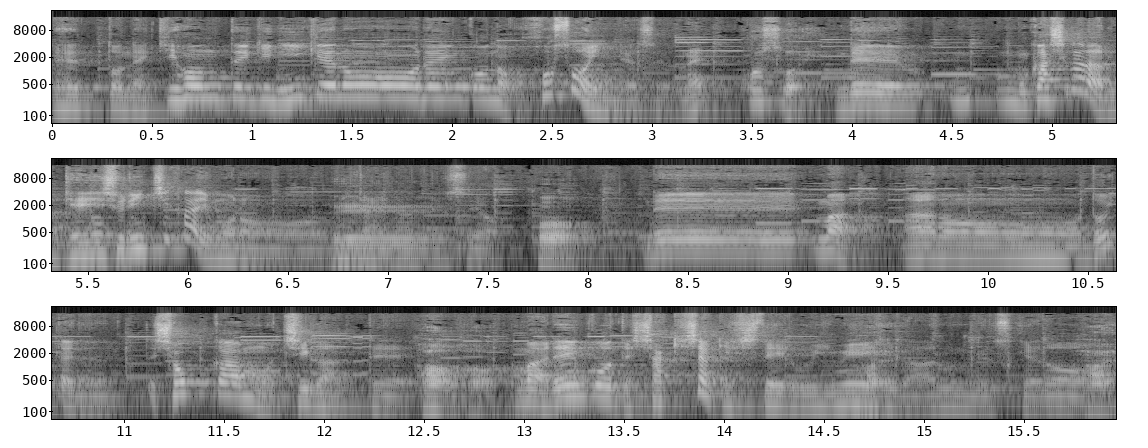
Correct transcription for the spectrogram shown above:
えっとね基本的に池のレンコンの方が細いんですよね。細い。でむ昔からある原種に近いものみたいなんですよ。ほでまああのーどういったらいいんだろう食感も違ってうほうほまあ、レンコンってシャキシャキしているイメージがあるんですけど、はい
